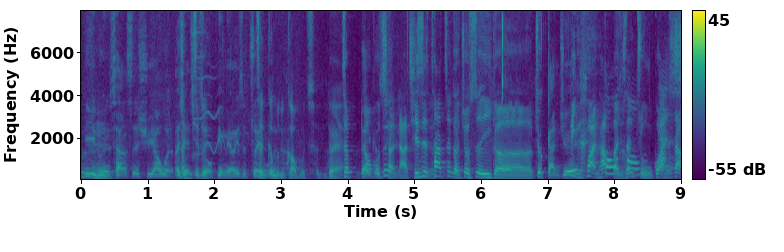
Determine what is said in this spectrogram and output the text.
理论上是需要问，而且其实我并没有一直追问，这根本就告不成。对，这告不成啊。其实他这个就是一个就感觉病患他本身主观上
